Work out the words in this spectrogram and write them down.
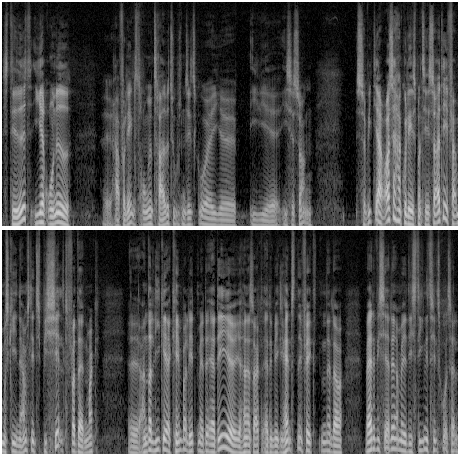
stedet. I har rundet, øh, har for længst rundet 30.000 tilskuere i, øh, i, øh, i sæsonen. så vidt jeg også har kunne læse mig til, så er det måske nærmest lidt specielt for Danmark. Øh, andre ligaer kæmper lidt med det. Er det, øh, jeg har sagt, er det Mikkel Hansen-effekten, eller hvad er det, vi ser der med de stigende tilskuertal?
